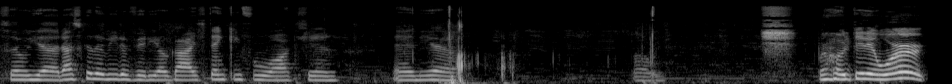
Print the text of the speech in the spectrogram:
So yeah, that's going to be the video, guys. Thank you for watching. And yeah. Bro. Bro, it didn't work.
